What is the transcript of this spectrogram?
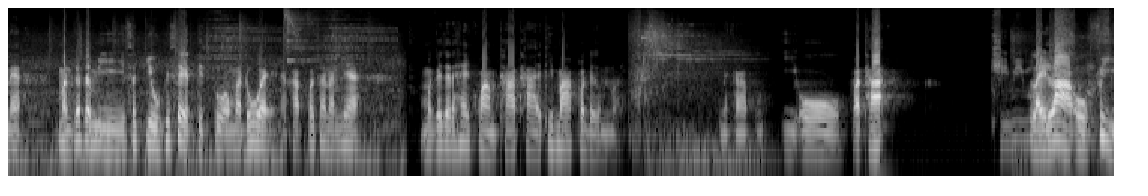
เนี่ยมันก็จะมีสกิลพิเศษติดตัวมาด้วยนะครับ เพราะฉะนั้นเนี่ยมันก็จะได้ให้ความท้าทายที่มากกว่าเดิมหน่อยนะครับ EO ปะทะ ไลล่าโอฟี่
